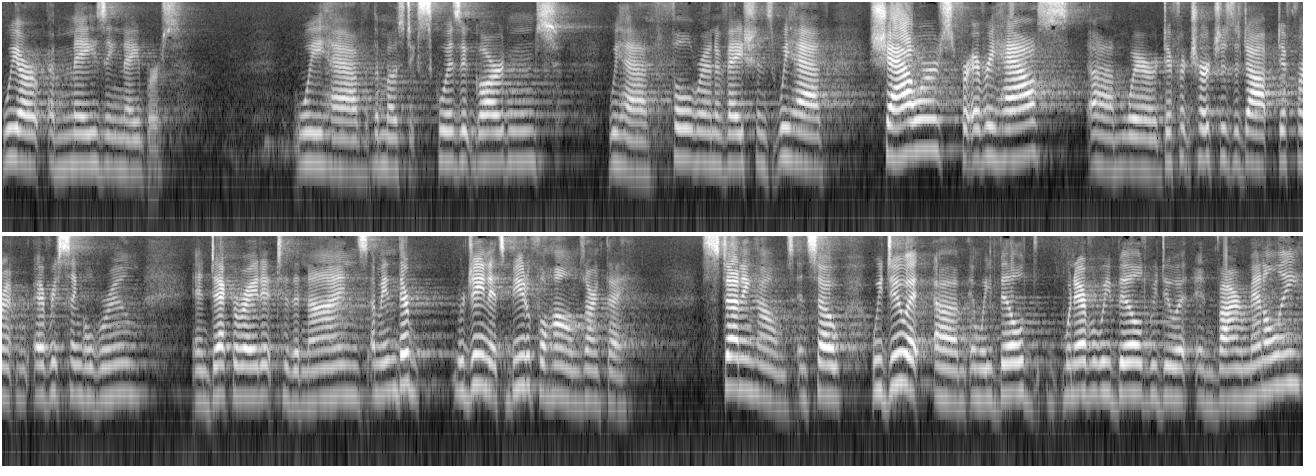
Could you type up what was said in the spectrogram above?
We are amazing neighbors. We have the most exquisite gardens. We have full renovations. We have showers for every house um, where different churches adopt different, every single room and decorate it to the nines. I mean, they're, Regina, it's beautiful homes, aren't they? Stunning homes. And so we do it, um, and we build, whenever we build, we do it environmentally.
